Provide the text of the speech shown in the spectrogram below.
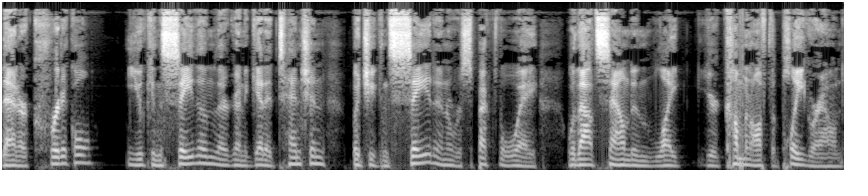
that are critical. You can say them, they're going to get attention, but you can say it in a respectful way without sounding like you're coming off the playground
